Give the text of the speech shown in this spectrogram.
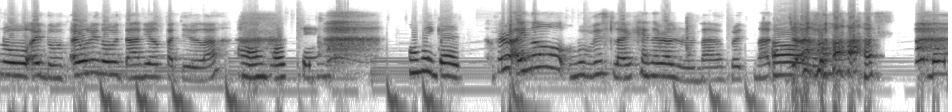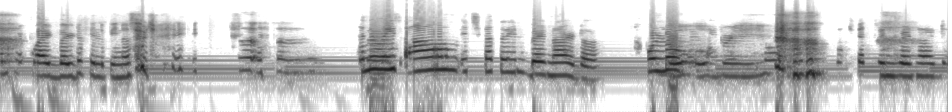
no, I don't. I only know Daniel Padilla. Ah, okay. Oh my God. Pero I know movies like General Luna, but not Oh. dramas. The ones required by the Filipinos. Anyways, um, it's Catherine Bernardo. Oh, look. oh, Aubrey. Kathryn Bernardo.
